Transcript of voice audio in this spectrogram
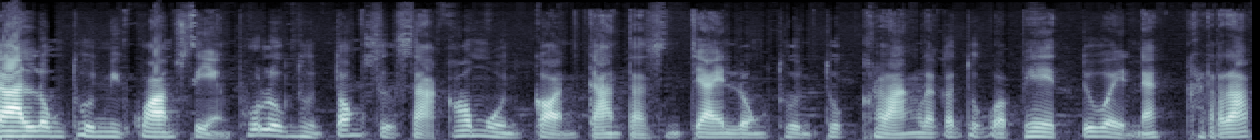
การลงทุนมีความเสี่ยงผู้ลงทุนต้องศึกษาข้อมูลก่อนการตัดสินใจลงทุนทุกครั้งและก็ทุกประเภทด้วยนะครับ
